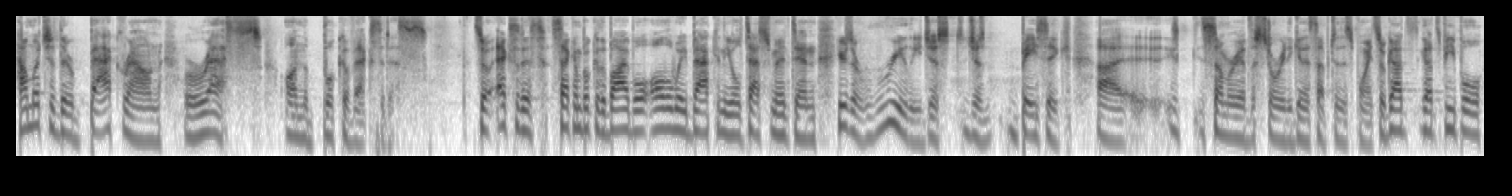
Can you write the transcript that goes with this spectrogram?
how much of their background rests on the book of Exodus. So Exodus, second book of the Bible, all the way back in the Old Testament, and here's a really just just basic uh, summary of the story to get us up to this point. So God's God's people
